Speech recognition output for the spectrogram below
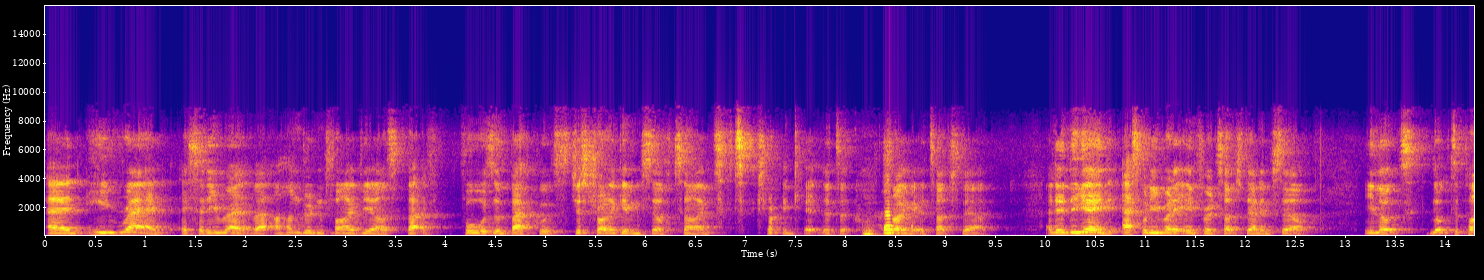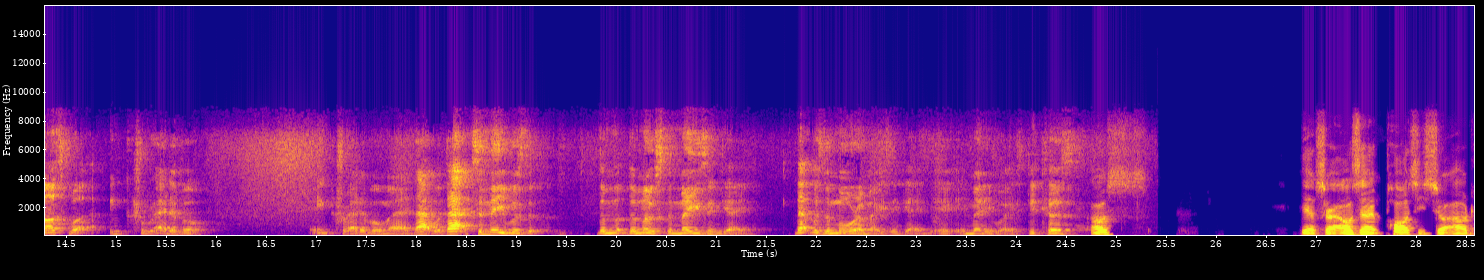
and he ran. They said he ran about 105 yards back forwards and backwards, just trying to give himself time to, to try and get the try and get a touchdown. And in the end, that's when he ran it in for a touchdown himself. He looked looked to pass. What incredible, incredible man! That that to me was the, the the most amazing game. That was the more amazing game in, in many ways because I was, yeah, sorry, I was at a party, so I would,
